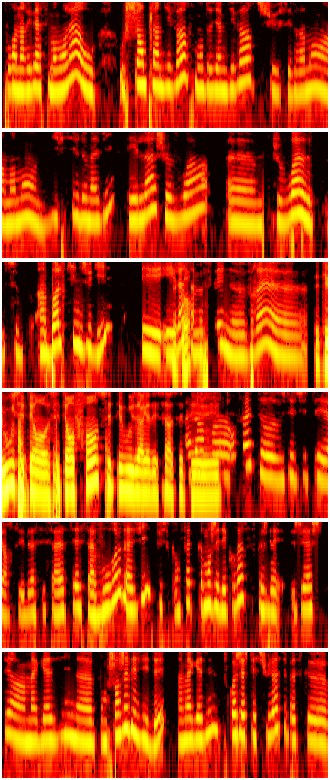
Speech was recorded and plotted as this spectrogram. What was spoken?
pour en arriver à ce moment-là où, je suis en plein divorce, mon deuxième divorce, c'est vraiment un moment difficile de ma vie. Et là, je vois, euh, je vois un bol Kinzugi. Et, et là, ça me fait une vraie. Euh, c'était où? C'était en, c'était en France? C'était vous avez regardé ça? C'était. Alors, euh, en fait, j'étais. C'est, c'est assez savoureux la vie, puisqu'en fait, comment j'ai découvert, c'est parce que j'ai acheté un magazine pour me changer les idées. Un magazine. Pourquoi j'ai acheté celui-là? C'est parce que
